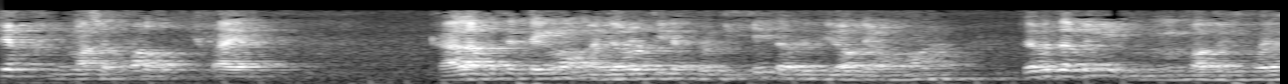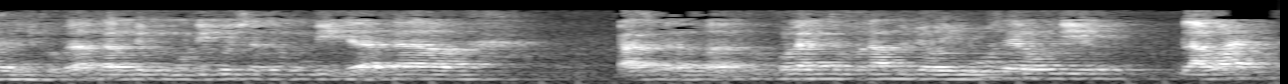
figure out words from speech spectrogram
fiqh maksud fardu kifayah. Kalau kita tengok majoriti dah pergi kita boleh tidak boleh orang dia betul pergi Bagi supaya ada juga. Kalau dia mengundi pun satu undi je Kalau Kumpulan tu menang tujuh ribu Saya undi lawan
